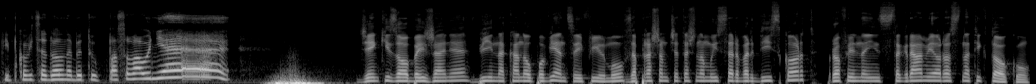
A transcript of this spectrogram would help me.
Pipkowice Dolne by tu pasowały. Nie! Dzięki za obejrzenie, wbij na kanał po więcej filmów. Zapraszam cię też na mój serwer Discord, profil na Instagramie oraz na TikToku.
